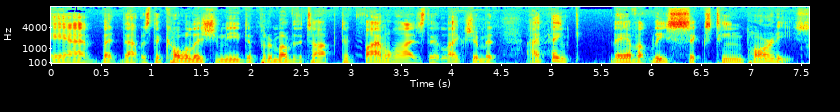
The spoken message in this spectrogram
And but that was the coalition need to put them over the top to finalize the election. But I think they have at least sixteen parties,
